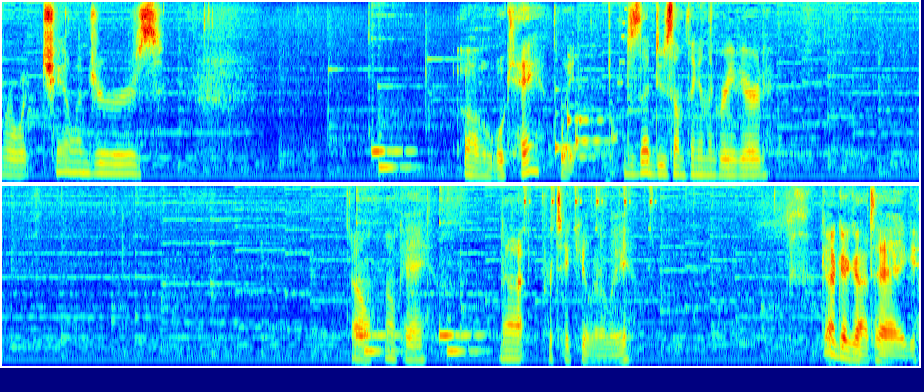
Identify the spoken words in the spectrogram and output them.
Heroic challengers. Oh, okay. Wait, does that do something in the graveyard? Oh, okay. Not particularly. Gaga tag.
